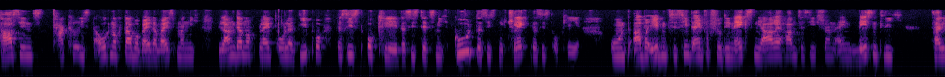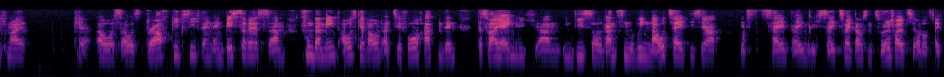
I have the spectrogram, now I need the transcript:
Cousins, Tucker ist auch noch da, wobei da weiß man nicht, wie lange der noch bleibt, Oladipo, das ist okay, das ist jetzt nicht gut, das ist nicht schlecht, das ist okay. Und aber eben, sie sind einfach für die nächsten Jahre, haben sie sich schon ein wesentlich, sage ich mal, aus, aus Draft-Pick-Sicht ein, ein besseres ähm, Fundament ausgebaut, als sie vorher hatten, denn das war ja eigentlich ähm, in dieser ganzen Win-Now-Zeit, die sie ja jetzt seit eigentlich seit 2012 als oder seit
